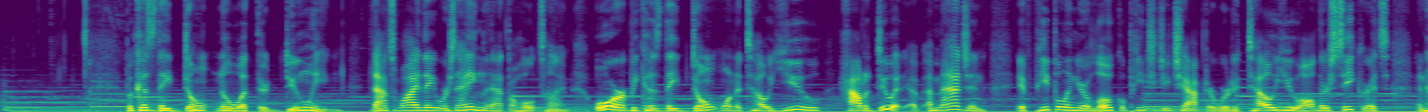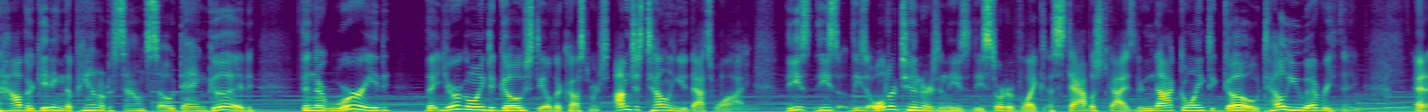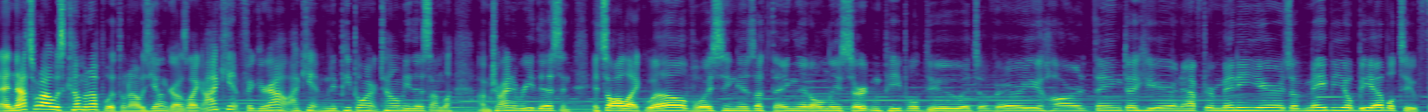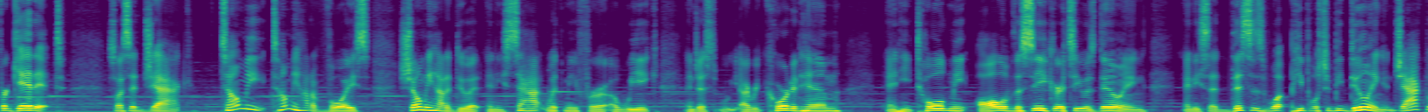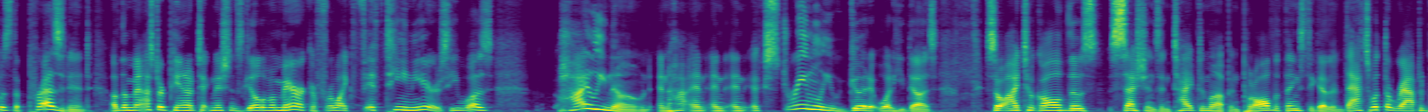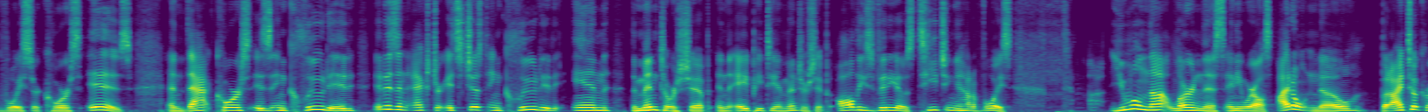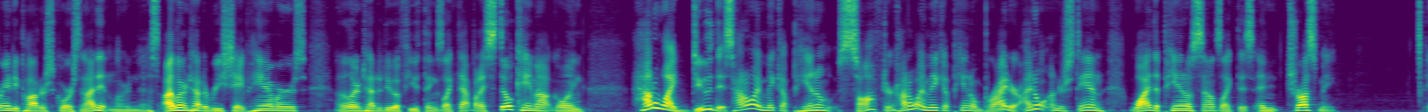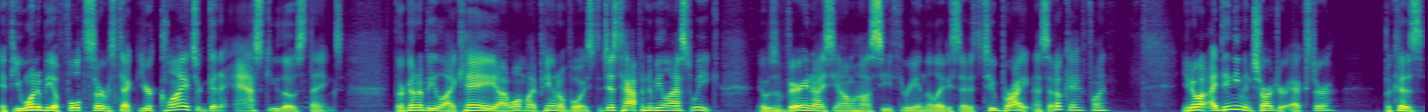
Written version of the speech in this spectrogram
Because they don't know what they're doing. That's why they were saying that the whole time. Or because they don't want to tell you how to do it. Imagine if people in your local PTG chapter were to tell you all their secrets and how they're getting the piano to sound so dang good, then they're worried that you're going to go steal their customers. I'm just telling you that's why. These these these older tuners and these these sort of like established guys, they're not going to go tell you everything. And, and that's what I was coming up with when I was younger. I was like, I can't figure out. I can't. People aren't telling me this. I'm I'm trying to read this, and it's all like, well, voicing is a thing that only certain people do. It's a very hard thing to hear, and after many years of maybe you'll be able to. Forget it. So I said, Jack, tell me tell me how to voice. Show me how to do it. And he sat with me for a week, and just I recorded him, and he told me all of the secrets he was doing and he said, This is what people should be doing. And Jack was the president of the Master Piano Technicians Guild of America for like 15 years. He was highly known and, and, and, and extremely good at what he does. So I took all of those sessions and typed them up and put all the things together. That's what the Rapid Voicer course is. And that course is included, It isn't extra, it's just included in the mentorship, in the APTM mentorship. All these videos teaching you how to voice you will not learn this anywhere else. I don't know, but I took Randy Potter's course and I didn't learn this. I learned how to reshape hammers and I learned how to do a few things like that, but I still came out going, how do I do this? How do I make a piano softer? How do I make a piano brighter? I don't understand why the piano sounds like this. And trust me, if you want to be a full service tech, your clients are going to ask you those things. They're going to be like, hey, I want my piano voiced. It just happened to me last week. It was a very nice Yamaha C3, and the lady said, it's too bright. And I said, okay, fine. You know what? I didn't even charge her extra because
